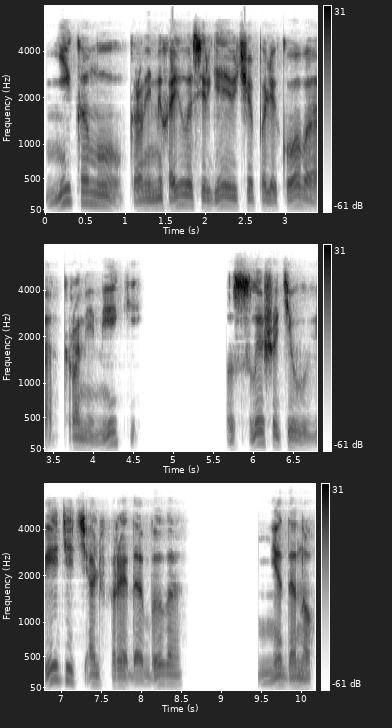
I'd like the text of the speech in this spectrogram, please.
никому, кроме Михаила Сергеевича Полякова, кроме Мики, услышать и увидеть Альфреда было не дано.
